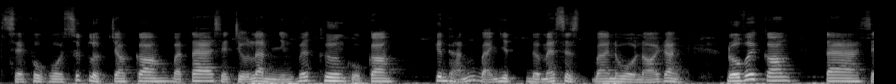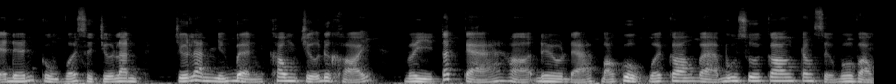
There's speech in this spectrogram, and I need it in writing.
sẽ phục hồi sức lực cho con và ta sẽ chữa lành những vết thương của con. Kinh Thánh bản dịch The Message Bible nói rằng, đối với con, ta sẽ đến cùng với sự chữa lành, chữa lành những bệnh không chữa được khỏi, vì tất cả họ đều đã bỏ cuộc với con và buông xuôi con trong sự vô vọng.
